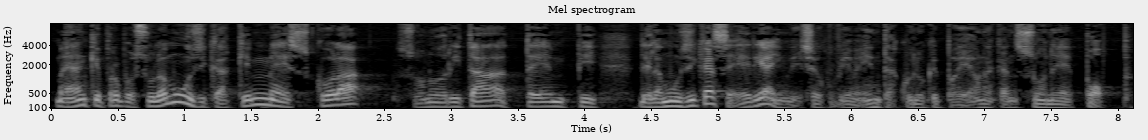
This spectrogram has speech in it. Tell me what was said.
ma è anche proprio sulla musica che mescola sonorità, tempi della musica seria, invece ovviamente a quello che poi è una canzone pop.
